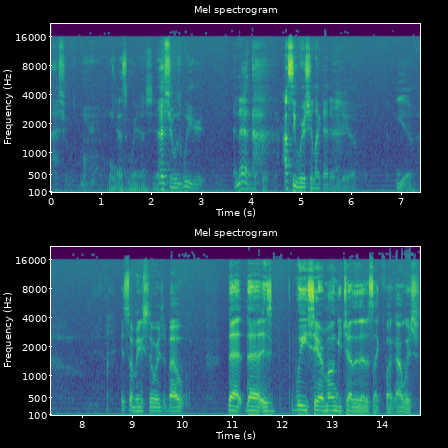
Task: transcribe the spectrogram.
that shit was weird. That's weird ass shit. That shit was weird. And that I see weird shit like that every day, though. Yeah. There's so many stories about that that is we share among each other that it's like fuck. I wish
